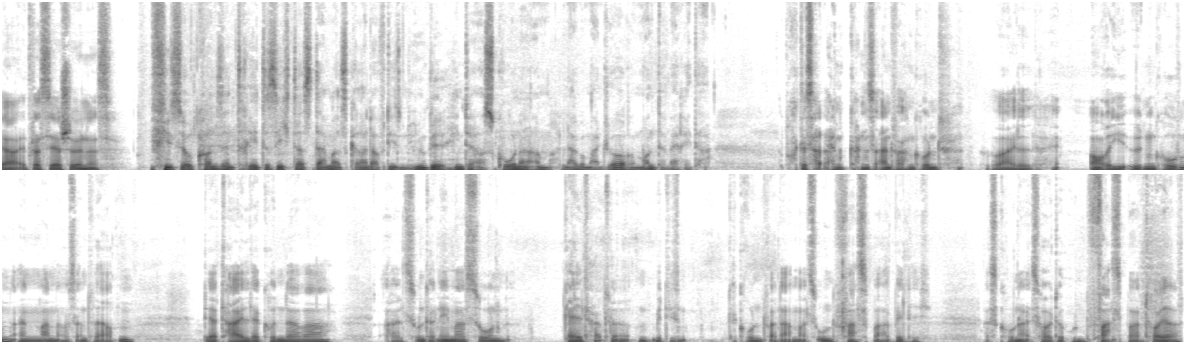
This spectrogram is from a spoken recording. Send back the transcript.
Ja, etwas sehr Schönes. Wieso konzentrierte sich das damals gerade auf diesen Hügel hinter Ascona am Lago Maggiore, Monte Verita? Das hat einen ganz einfachen Grund, weil Henri Ödenkoven, ein Mann aus Antwerpen, der Teil der Gründer war, als Unternehmersohn Geld hatte und mit diesem, der Grund war damals unfassbar billig. Ascona ist heute unfassbar teuer,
